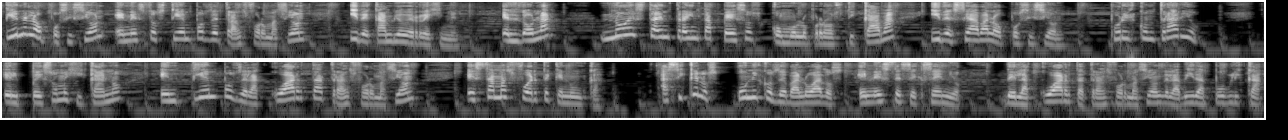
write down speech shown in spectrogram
tiene la oposición en estos tiempos de transformación y de cambio de régimen. El dólar no está en 30 pesos como lo pronosticaba y deseaba la oposición. Por el contrario, el peso mexicano en tiempos de la cuarta transformación está más fuerte que nunca. Así que los únicos devaluados en este sexenio de la cuarta transformación de la vida pública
